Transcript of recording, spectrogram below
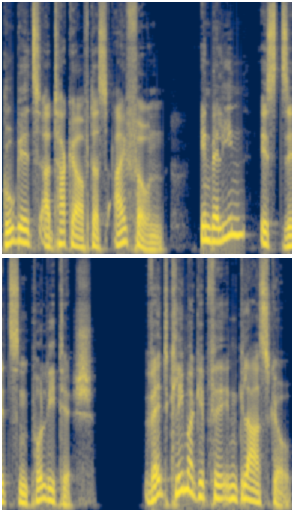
Googles Attacke auf das iPhone. In Berlin ist Sitzen politisch. Weltklimagipfel in Glasgow.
